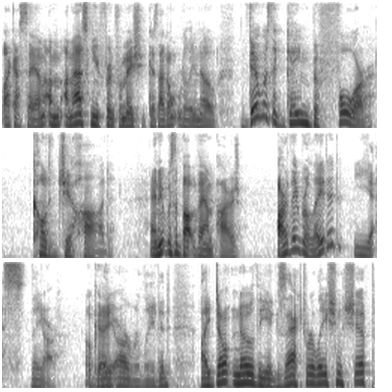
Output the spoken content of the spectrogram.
like I say, I'm, I'm, I'm asking you for information because I don't really know. There was a game before called Jihad, and it was about vampires. Are they related? Yes, they are. Okay. They are related. I don't know the exact relationship,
